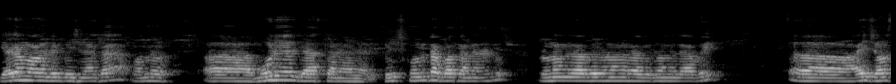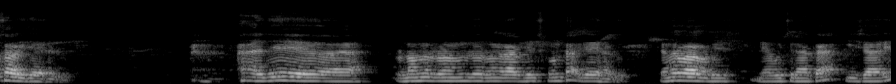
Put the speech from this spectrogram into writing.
జగన్మోహన్ రెడ్డి వచ్చినాక వంద మూడు వేలు చేస్తాను అన్నాడు. పెంచుకుంటా పోతాను అన్నాడు. రెండు వందల యాభై రెండు వందల యాభై రెండు వందల యాభై ఐదు సంవత్సరాలు చేసినాడు అది రెండు వందలు రెండు వందలు రెండు వందల యాభై పెంచుకుంటా చేసినాడు చంద్రబాబు వచ్చినాక ఈసారి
